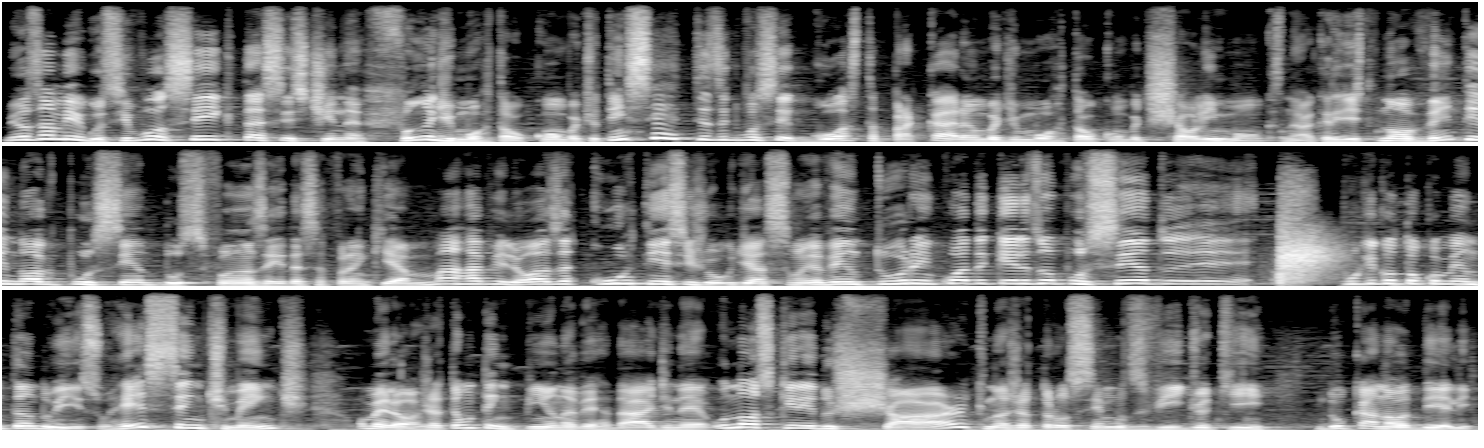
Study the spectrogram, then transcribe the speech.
Meus amigos, se você que está assistindo é fã de Mortal Kombat, eu tenho certeza que você gosta pra caramba de Mortal Kombat Shaolin Monks, né? Eu acredito que 99% dos fãs aí dessa franquia maravilhosa curtem esse jogo de ação e aventura, enquanto aqueles 1%... É... Por que, que eu tô comentando isso? Recentemente, ou melhor, já tem um tempinho na verdade, né? O nosso querido Char, que nós já trouxemos vídeo aqui do canal dele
